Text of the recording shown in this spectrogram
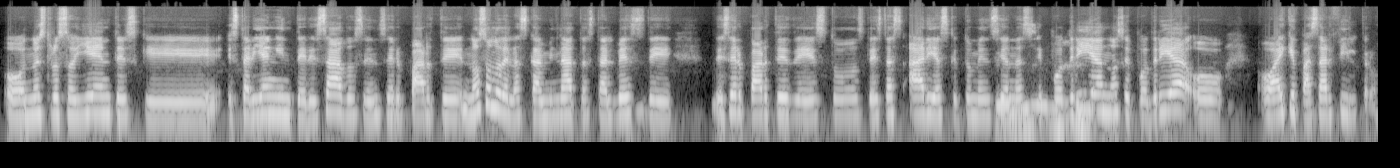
o nuestros oyentes que estarían interesados en ser parte, no solo de las caminatas, tal vez de, de ser parte de estos, de estas áreas que tú mencionas, ¿se podría, no se podría o, o hay que pasar filtro?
